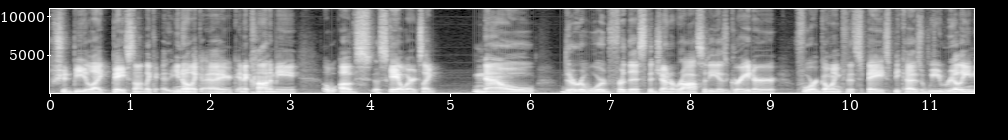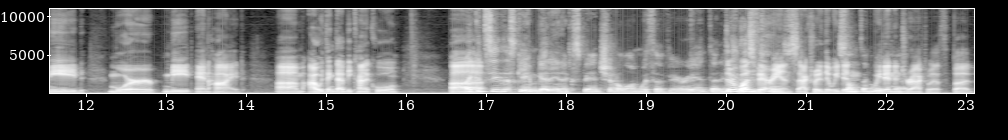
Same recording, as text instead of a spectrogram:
should be like based on like you know like a, an economy of, a scale where it's like now the reward for this the generosity is greater for going to the space because we really need more meat and hide um, i would think that'd be kind of cool uh, I could see this game getting an expansion along with a variant that there was variants actually that we didn't we didn't that. interact with, but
